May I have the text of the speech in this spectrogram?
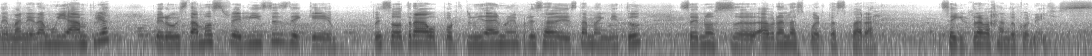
de manera muy amplia, pero estamos felices de que pues otra oportunidad en una empresa de esta magnitud se nos eh, abran las puertas para seguir trabajando con ellos.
